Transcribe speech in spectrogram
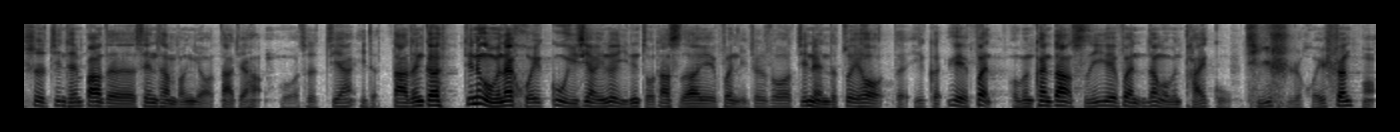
是金钱豹的现场朋友，大家好，我是嘉义的大仁哥。今天我们来回顾一下，因为已经走到十二月份，也就是说今年的最后的一个月份，我们看到十一月份让我们台股起死回生哦，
